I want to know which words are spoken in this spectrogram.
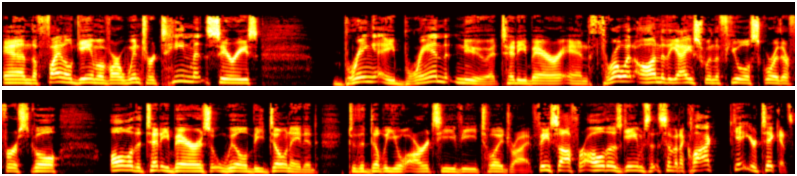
and the final game of our wintertainment series bring a brand new teddy bear and throw it onto the ice when the Fuel score their first goal. All of the teddy bears will be donated to the WRTV toy drive. Face off for all those games at 7 o'clock. Get your tickets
